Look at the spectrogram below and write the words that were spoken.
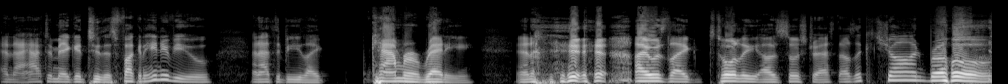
and I have to make it to this fucking interview, and I have to be like camera ready. And I was like totally, I was so stressed. I was like, Sean, bro,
